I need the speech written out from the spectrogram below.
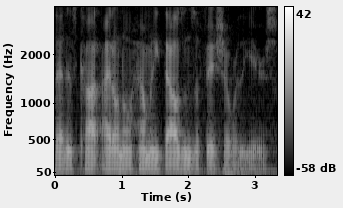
that has caught I don't know how many thousands of fish over the years.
